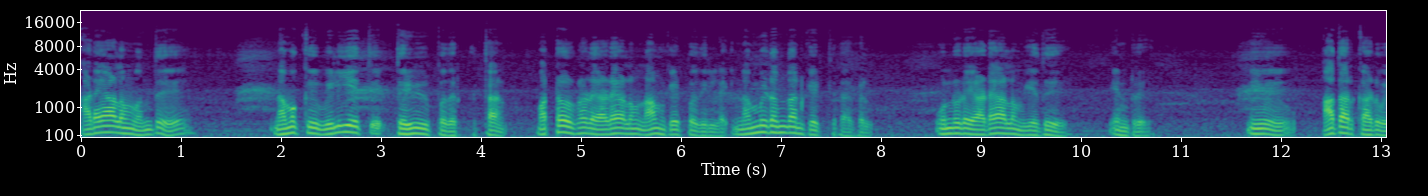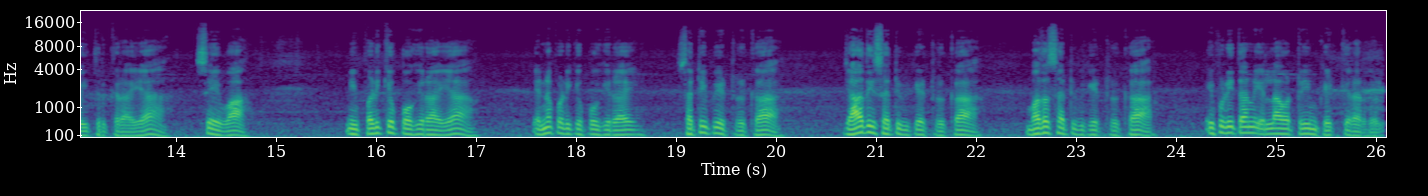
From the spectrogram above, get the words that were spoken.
அடையாளம் வந்து நமக்கு வெளியே தெ தெரிவிப்பதற்குத்தான். மற்றவர்களுடைய அடையாளம் நாம் கேட்பதில்லை. நம்மிடம்தான் கேட்கிறார்கள். உன்னுடைய அடையாளம் எது? என்று. நீ ஆதார் கார்டு வைத்திருக்கிறாயா? சே வா. நீ படிக்கப் போகிறாயா? என்ன படிக்கப் போகிறாய்? சர்டிஃபிகேட் இருக்கா? ஜாதி சர்டிஃபிகேட் இருக்கா? மத சர்டிஃபிகேட் இருக்கா? இப்படித்தான் எல்லாவற்றையும் கேட்கிறார்கள்.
